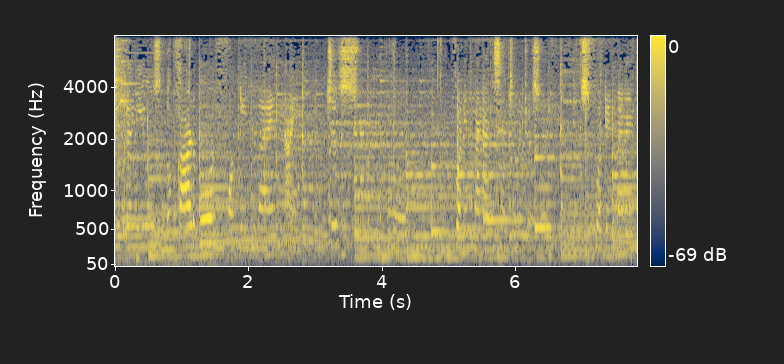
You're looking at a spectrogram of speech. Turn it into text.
you can use a cardboard 14 by 9 inches uh, 14 by 9 centimeters sorry. It's 14 by 9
